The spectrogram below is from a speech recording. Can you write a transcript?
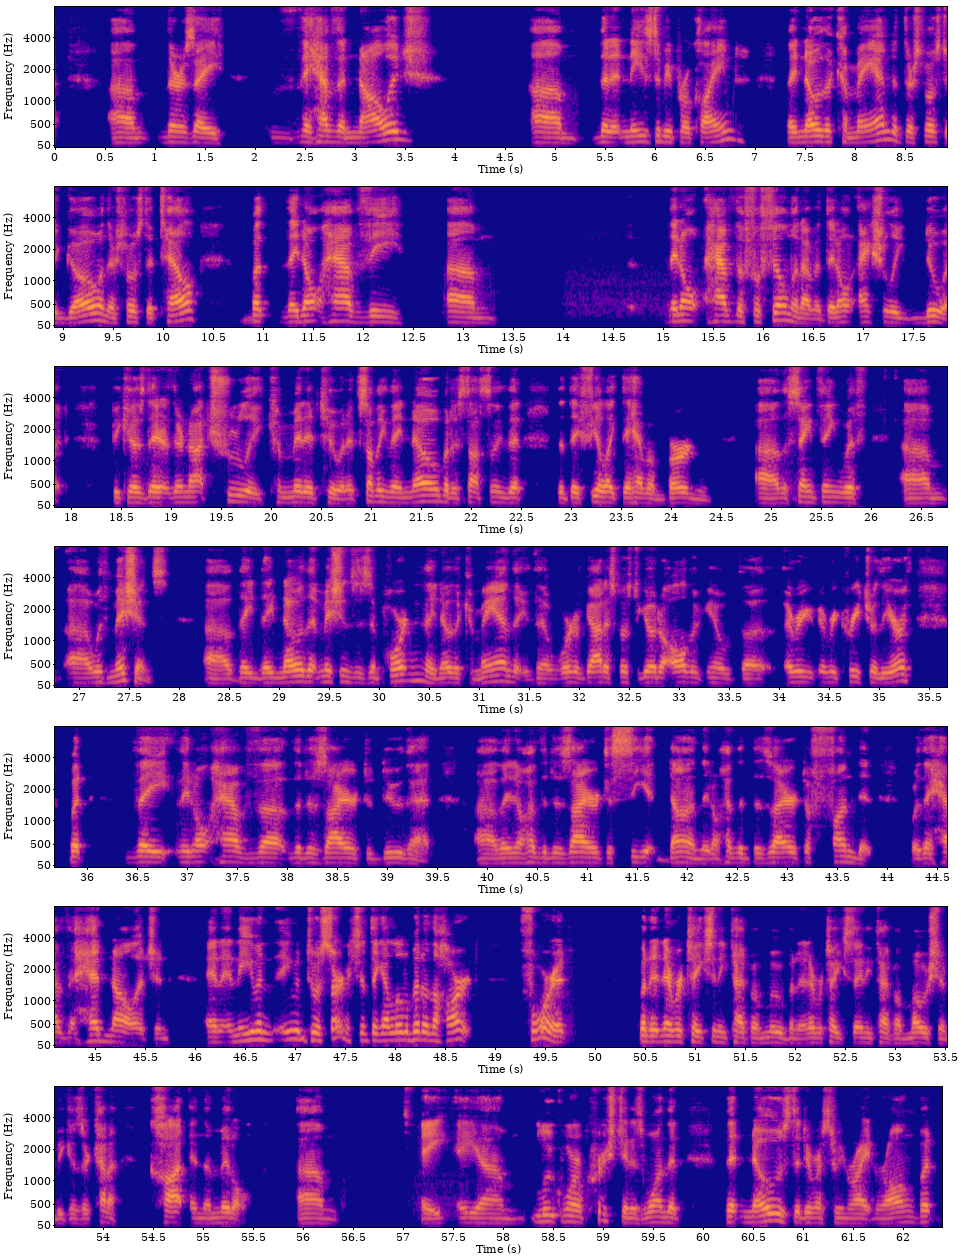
Um, there's a they have the knowledge um, that it needs to be proclaimed, they know the command that they're supposed to go and they're supposed to tell, but they don't have the um, they don't have the fulfillment of it. They don't actually do it because they're they're not truly committed to it. It's something they know, but it's not something that that they feel like they have a burden. Uh, the same thing with um, uh, with missions. Uh, they they know that missions is important. They know the command. that the word of God is supposed to go to all the you know the every every creature of the earth, but they they don't have the the desire to do that. Uh, they don't have the desire to see it done. They don't have the desire to fund it, where they have the head knowledge and and and even even to a certain extent they got a little bit of the heart for it, but it never takes any type of movement. It never takes any type of motion because they're kind of caught in the middle. Um, a a um, lukewarm Christian is one that that knows the difference between right and wrong, but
